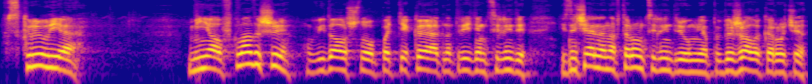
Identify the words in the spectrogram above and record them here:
Вскрыл я, менял вкладыши, увидал, что подтекает на третьем цилиндре. Изначально на втором цилиндре у меня побежала, короче,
